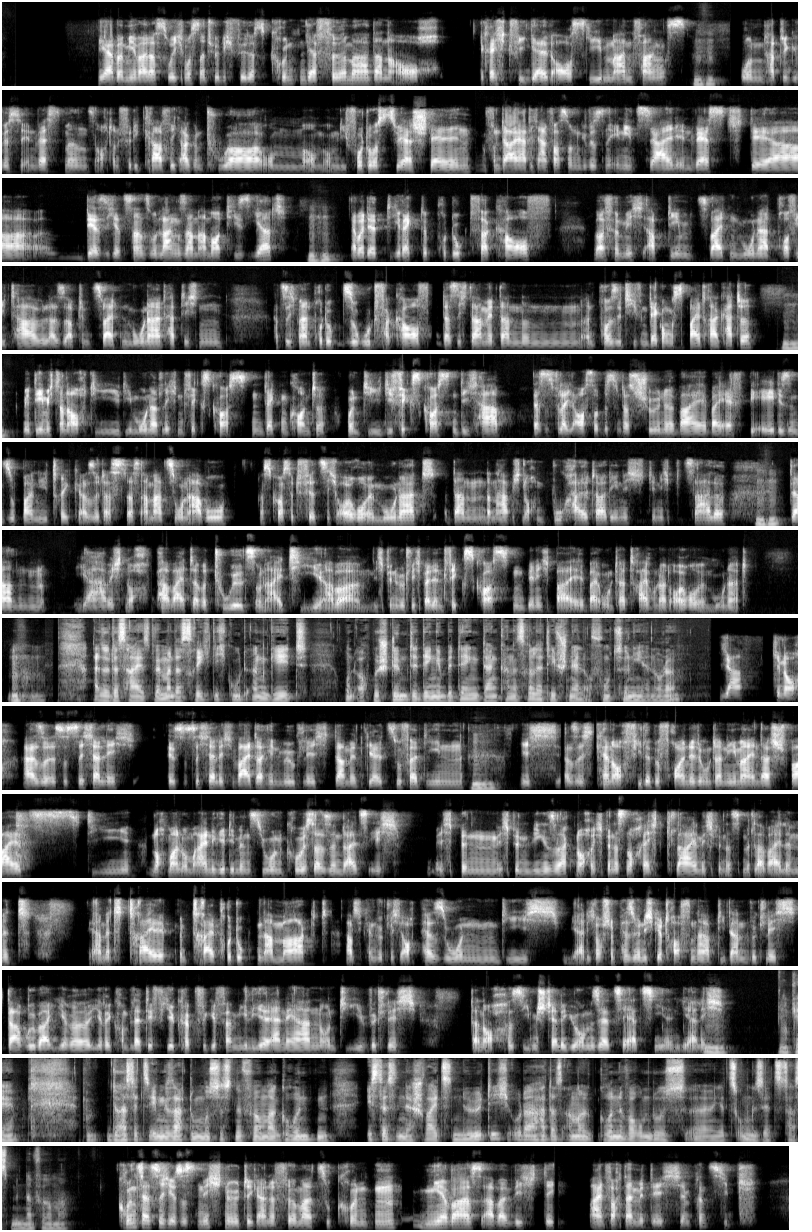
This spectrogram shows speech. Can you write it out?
Ja, bei mir war das so, ich muss natürlich für das Gründen der Firma dann auch recht viel Geld ausgeben anfangs mhm. und hatte gewisse Investments auch dann für die Grafikagentur, um, um, um die Fotos zu erstellen. Von daher hatte ich einfach so einen gewissen initialen Invest, der, der sich jetzt dann so langsam amortisiert. Mhm. Aber der direkte Produktverkauf war für mich ab dem zweiten Monat profitabel. Also ab dem zweiten Monat hatte ich ein hat sich mein Produkt so gut verkauft, dass ich damit dann einen, einen positiven Deckungsbeitrag hatte, mhm. mit dem ich dann auch die, die monatlichen Fixkosten decken konnte. Und die, die Fixkosten, die ich habe, das ist vielleicht auch so ein bisschen das Schöne bei, bei FBA, die sind super niedrig. Also das, das Amazon-Abo, das kostet 40 Euro im Monat. Dann, dann habe ich noch einen Buchhalter, den ich, den ich bezahle. Mhm. Dann ja, habe ich noch ein paar weitere Tools und IT, aber ich bin wirklich bei den Fixkosten, bin ich bei, bei unter 300 Euro im Monat. Mhm. Also das heißt, wenn man das richtig gut angeht und auch bestimmte Dinge bedenkt, dann kann es relativ schnell auch funktionieren, oder? Ja, genau. Also es ist sicherlich ist es sicherlich weiterhin möglich, damit Geld zu verdienen. Mhm. Ich, also ich kenne auch viele befreundete Unternehmer in der Schweiz, die nochmal um einige Dimensionen größer sind als ich. Ich bin, ich bin, wie gesagt, noch, ich bin es noch recht klein. Ich bin es mittlerweile mit ja, mit drei, mit drei Produkten am Markt. Aber ich kenne wirklich auch Personen, die ich, ja, die ich auch schon persönlich getroffen habe, die dann wirklich darüber ihre, ihre komplette vierköpfige Familie ernähren und die wirklich dann auch siebenstellige Umsätze erzielen jährlich. Hm. Okay. Du hast jetzt eben gesagt, du musstest eine Firma gründen. Ist das in der Schweiz nötig oder hat das andere Gründe, warum du es äh, jetzt umgesetzt hast mit einer Firma? Grundsätzlich ist es nicht nötig, eine Firma zu gründen. Mir war es aber wichtig, einfach damit ich im Prinzip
